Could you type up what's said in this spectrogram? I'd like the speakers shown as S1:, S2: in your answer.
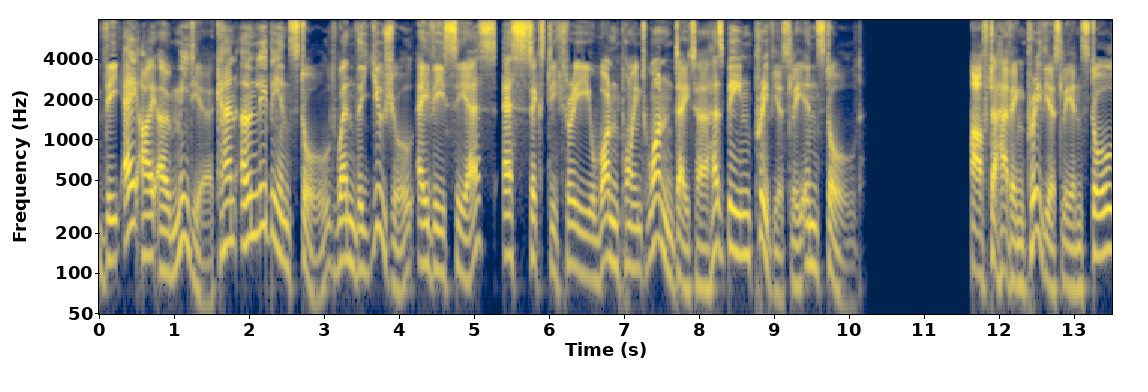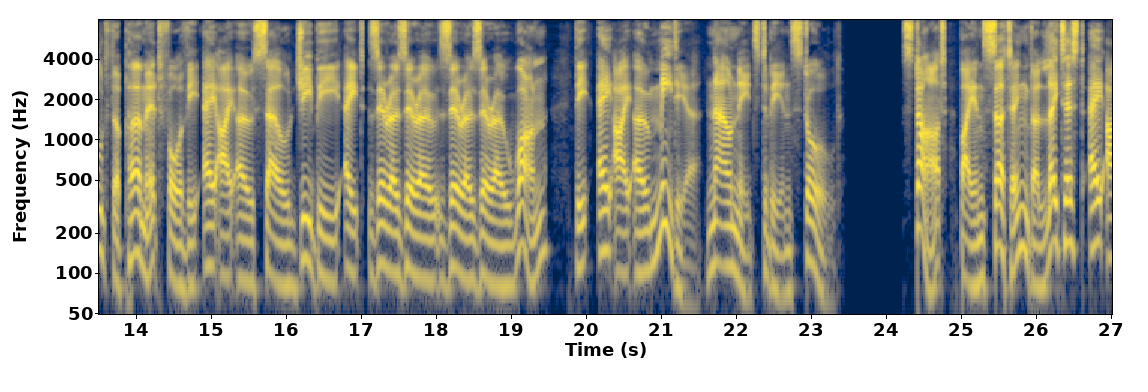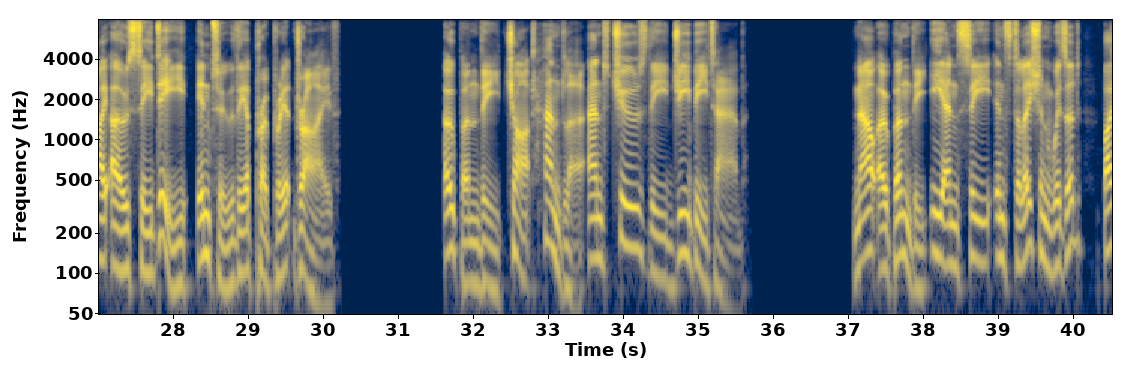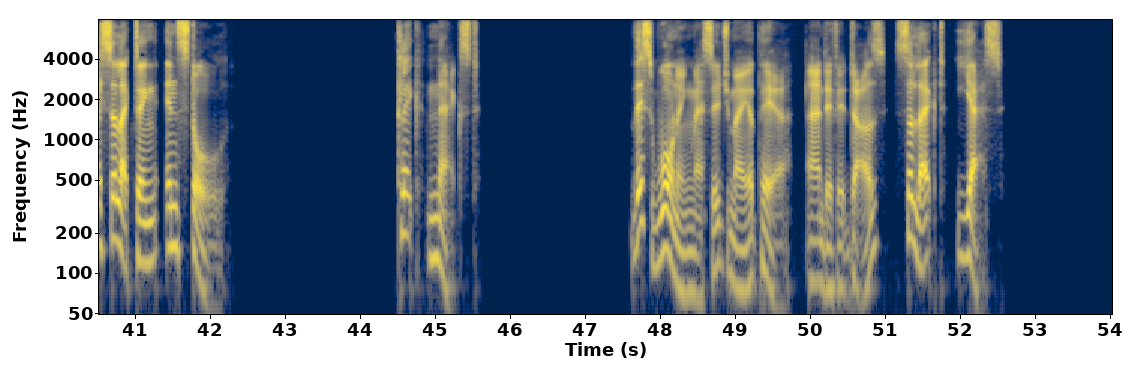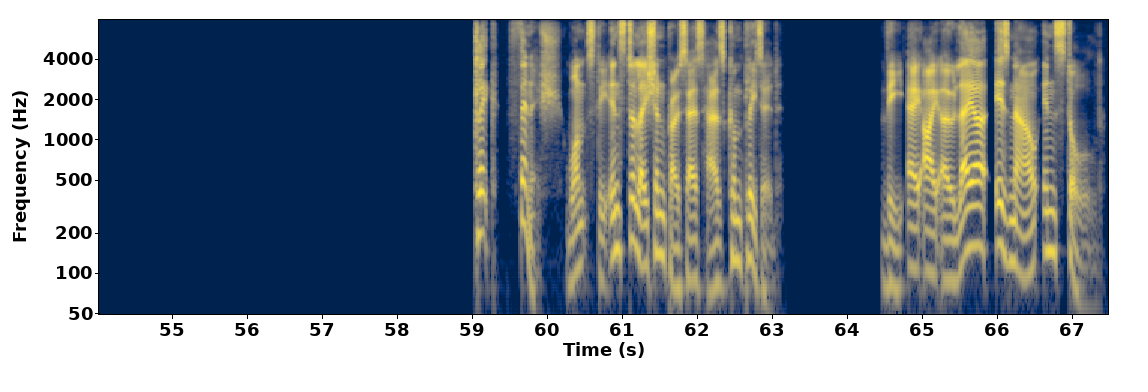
S1: The AIO media can only be installed when the usual AVCS S63 1.1 data has been previously installed. After having previously installed the permit for the AIO cell GB800001, the AIO media now needs to be installed. Start by inserting the latest AIO CD into the appropriate drive. Open the Chart Handler and choose the GB tab. Now open the ENC Installation Wizard by selecting Install. Click Next. This warning message may appear, and if it does, select Yes. Click Finish once the installation process has completed. The AIO layer is now installed.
